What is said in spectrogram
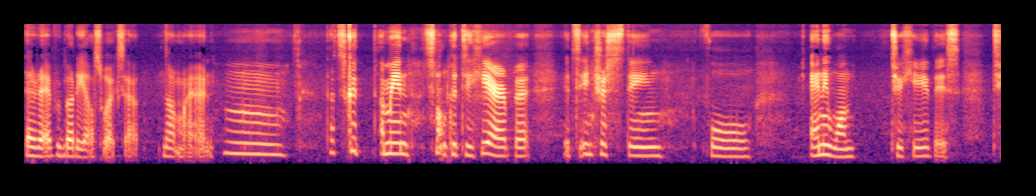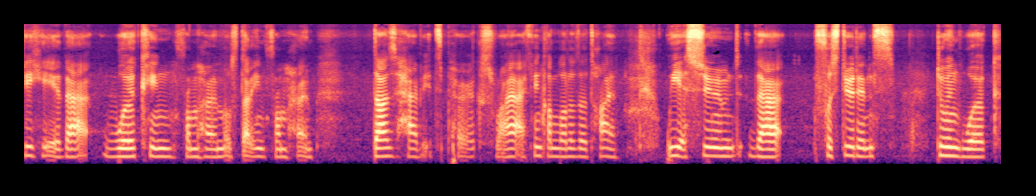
that everybody else works at, not my own. Hmm, that's good. I mean, it's not good to hear, but it's interesting for anyone to hear this, to hear that working from home or studying from home does have its perks, right? I think a lot of the time we assumed that for students doing work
